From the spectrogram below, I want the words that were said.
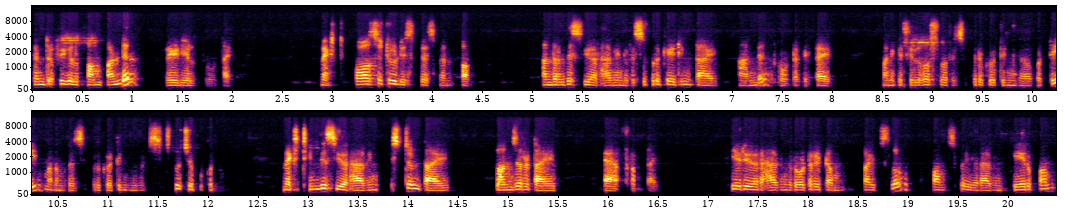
centrifugal pump and radial flow type. Next, positive displacement pump. Under this, we are having reciprocating type and rotary type. మనకి సిలబస్లో రెసిప్రికేటింగ్ కాబట్టి మనం రెసిప్రికేటింగ్ యూనిట్ సిక్స్లో చెప్పుకున్నాం. Next in this you're having piston type plunger type diaphragm type here you're having rotary pump పైప్స్లో పంప్స్లో you're having gear pump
